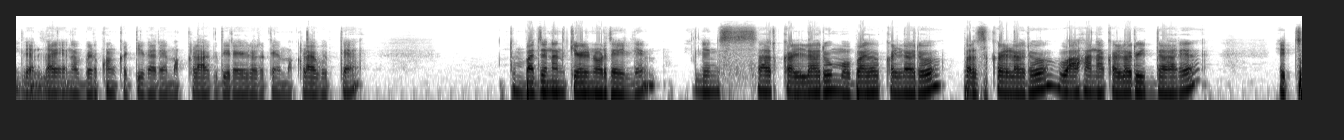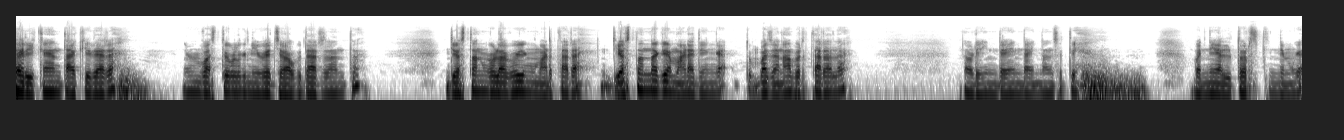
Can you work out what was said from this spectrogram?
ಇಲ್ಲೆಲ್ಲ ಏನೋ ಬೆಳ್ಕೊಂಡು ಕಟ್ಟಿದ್ದಾರೆ. ಮಕ್ಕಳಾಗ್ದಿರ ಇರೋರಿಗೆ ಮಕ್ಕಳಾಗುತ್ತೆ. ತುಂಬ ಜನ ಕೇಳಿ ನೋಡಿದೆ ಇಲ್ಲಿ. ಇಲ್ಲೇನು ಸರ್ ಕಳ್ಳರು, ಮೊಬೈಲ್ ಕಳ್ಳರು, ಪರ್ಸ್ ಕಳ್ಳರು, ವಾಹನ ಕಳ್ಳರು ಇದ್ದಾರೆ. ಎಚ್ಚರಿಕೆ ಅಂತ ಹಾಕಿದ್ದಾರೆ. ನಿಮ್ಮ ವಸ್ತುಗಳಿಗೆ ನೀವೇ ಜವಾಬ್ದಾರ ಅಂತ. ದೇವಸ್ಥಾನಗಳಿಗೂ ಹಿಂಗೆ ಮಾಡ್ತಾರೆ. ದೇವಸ್ಥಾನದಾಗೆ ಮಾಡೋದು ಹಿಂಗೆ. ತುಂಬ ಜನ ಬರ್ತಾರಲ್ಲ. ನೋಡಿ ಹಿಂದೆಯಿಂದ ಇನ್ನೊಂದು ಸತಿ ಬನ್ನಿ, ಅಲ್ಲಿ ತೋರಿಸ್ತೀನಿ ನಿಮಗೆ.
